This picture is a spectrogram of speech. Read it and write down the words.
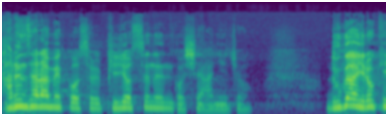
다른 사람의 것을 빌려 쓰는 것이 아니죠. 누가 이렇게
